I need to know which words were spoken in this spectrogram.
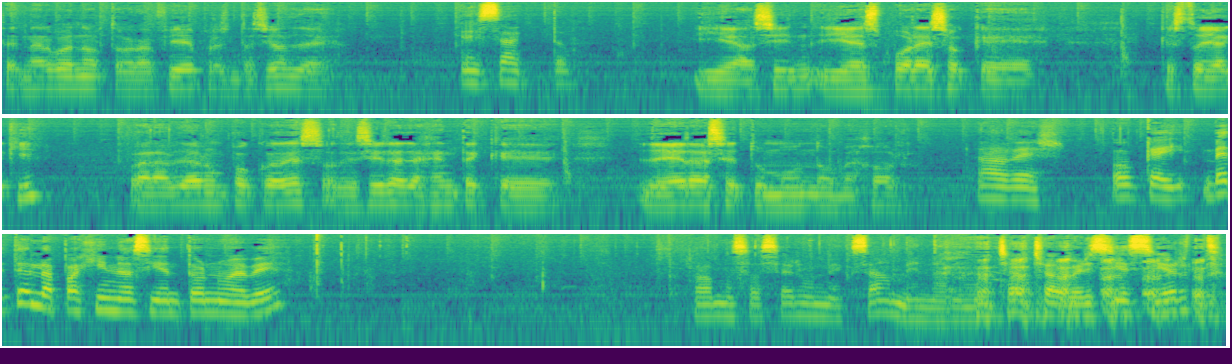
tener buena ortografía y presentación? Lee. Exacto. Y así y es por eso que, que estoy aquí, para hablar un poco de eso, decirle a la gente que leer hace tu mundo mejor. A ver, ok, vete a la página 109. Vamos a hacer un examen al muchacho a ver si es cierto.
